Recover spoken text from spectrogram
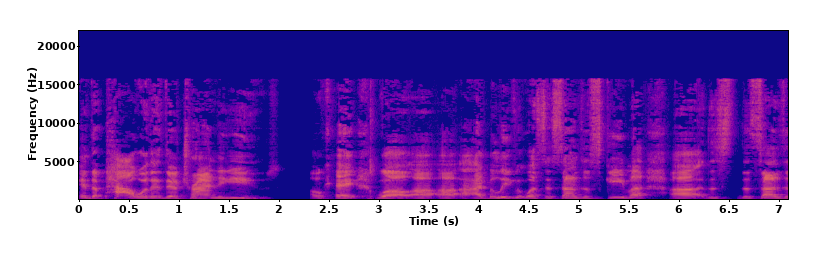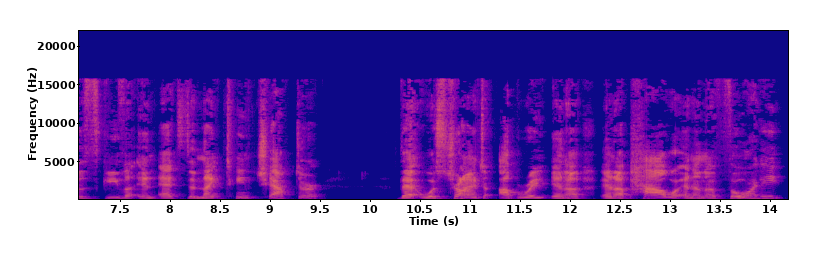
in the power that they're trying to use. Okay, well, uh, uh, I believe it was the sons of Sceva, uh, the, the sons of Sceva in Acts, the 19th chapter, that was trying to operate in a in a power and an authority.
